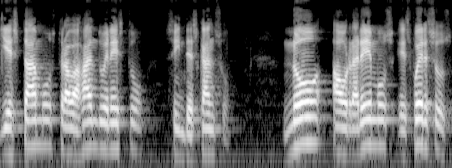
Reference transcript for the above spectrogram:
y estamos trabajando en esto sin descanso. No ahorraremos esfuerzos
